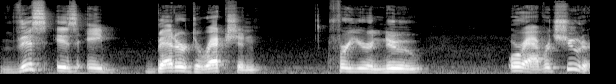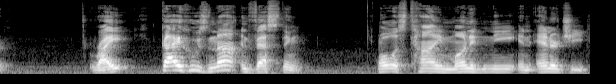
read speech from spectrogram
this is a better direction for your new or average shooter, right? Guy who's not investing all his time, money, and energy,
